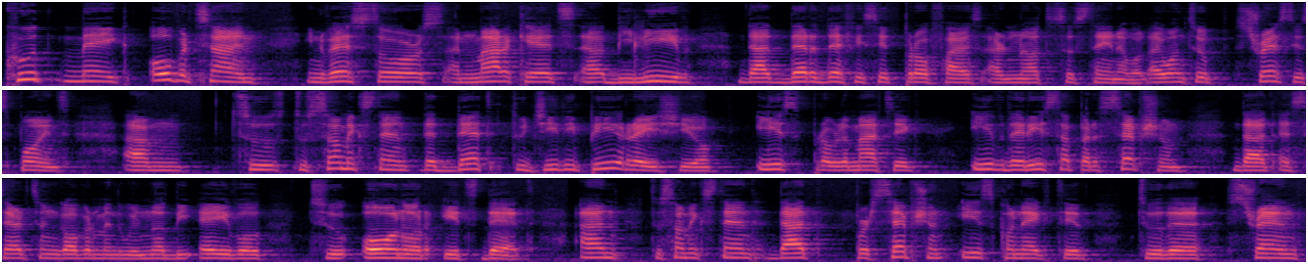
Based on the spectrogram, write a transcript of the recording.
could make over time investors and markets uh, believe that their deficit profiles are not sustainable. I want to stress this point. Um, to, to some extent, the debt to GDP ratio is problematic if there is a perception that a certain government will not be able to honor its debt. And to some extent, that perception is connected to the strength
